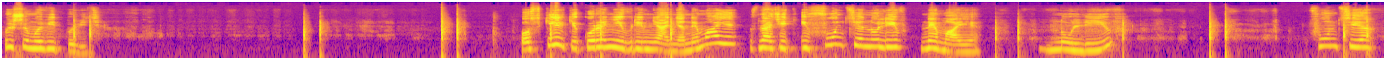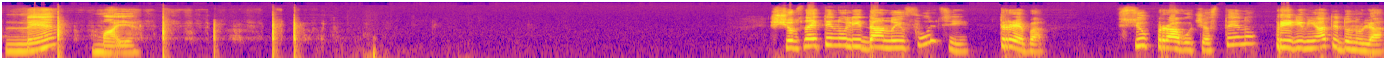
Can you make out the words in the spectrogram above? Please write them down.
пишемо відповідь. Оскільки коренів рівняння немає, значить і функція нулів немає. Нулів функція не має. Щоб знайти нулі даної функції, треба всю праву частину прирівняти до нуля.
